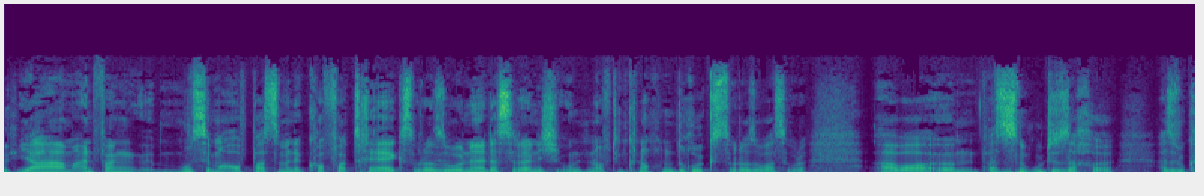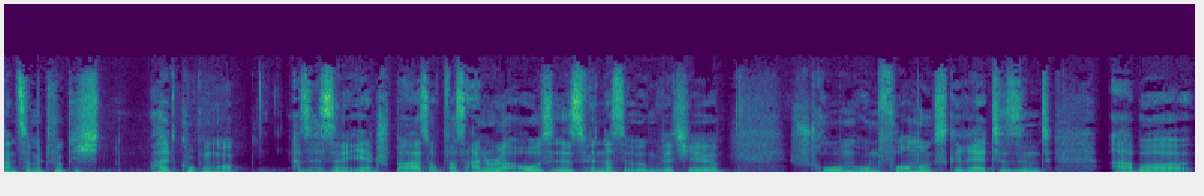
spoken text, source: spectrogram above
ich. ja, am Anfang musst du immer aufpassen, wenn du Koffer trägst oder so, ne, dass du da nicht unten auf den Knochen drückst oder sowas. Oder aber ähm, das ist eine gute Sache. Also du kannst damit wirklich halt gucken, ob, also das ist ja eher ein Spaß, ob was an oder aus ist, wenn das irgendwelche Stromumformungsgeräte sind. Aber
